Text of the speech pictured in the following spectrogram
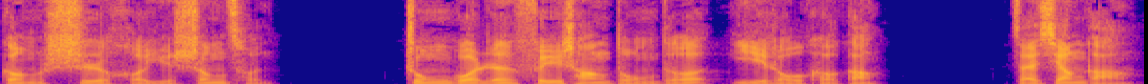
更适合于生存。中国人非常懂得以柔克刚。在香港，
